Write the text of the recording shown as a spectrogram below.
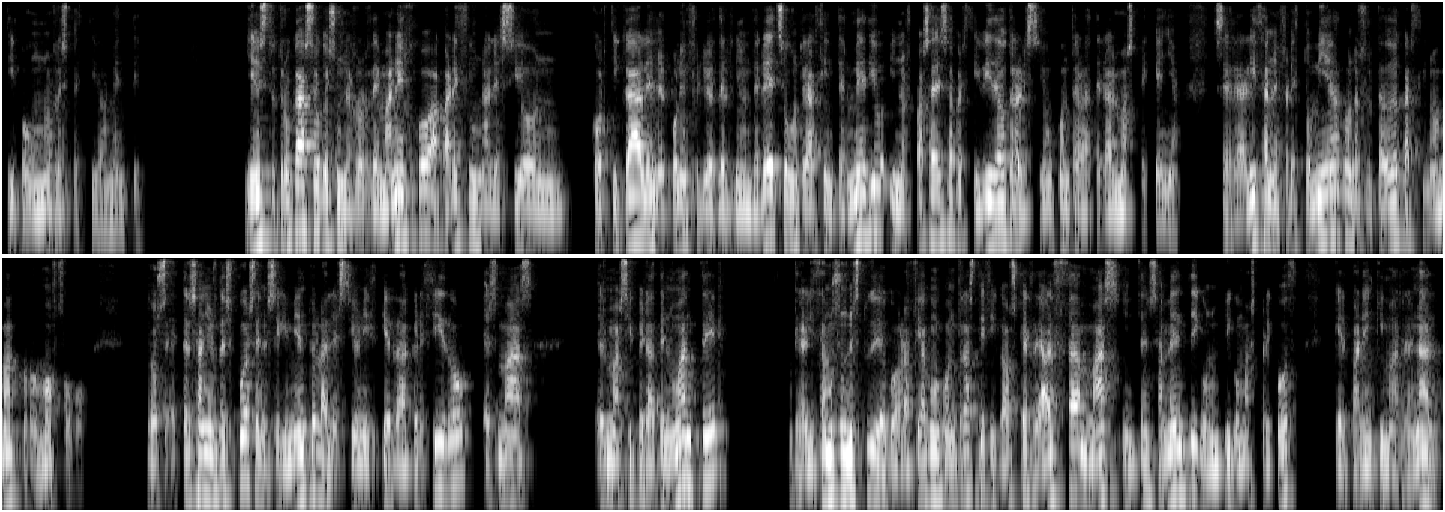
tipo 1 respectivamente. Y en este otro caso, que es un error de manejo, aparece una lesión cortical en el polo inferior del riñón derecho, un realce intermedio y nos pasa desapercibida otra lesión contralateral más pequeña. Se realiza nefrectomía con resultado de carcinoma cromófobo. Dos, eh, tres años después, en el seguimiento, la lesión izquierda ha crecido, es más, es más hiperatenuante. Realizamos un estudio de ecografía con contraste y fijaos que realza más intensamente y con un pico más precoz que el parénquima renal.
